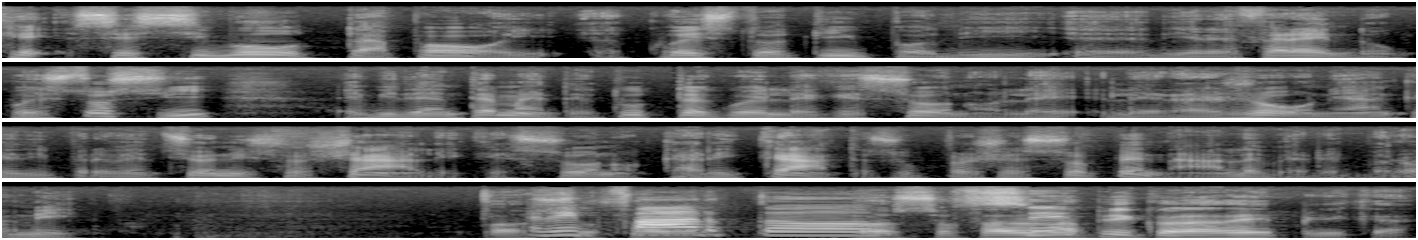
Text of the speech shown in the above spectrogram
che se si vota poi eh, questo tipo di, eh, di, referendum, questo sì, evidentemente tutte quelle che sono le, le, ragioni anche di prevenzioni sociali che sono caricate sul processo penale verrebbero meno. Posso Riparto... fare, posso fare sì. una piccola replica?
